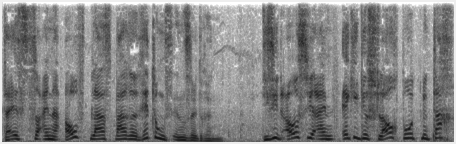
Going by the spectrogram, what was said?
Da ist so eine aufblasbare Rettungsinsel drin. Die sieht aus wie ein eckiges Schlauchboot mit Dach.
